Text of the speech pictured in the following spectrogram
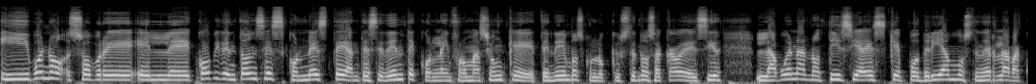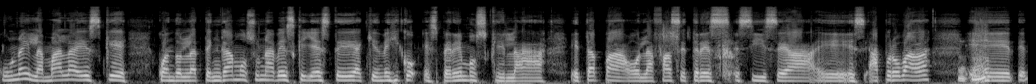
Y bueno, sobre el eh, COVID entonces, con este antecedente, con la información que tenemos, con lo que usted nos acaba de decir, la buena noticia es que podríamos tener la vacuna y la mala es que cuando la tengamos una vez que ya esté aquí en México, esperemos que la etapa o la fase 3 sí sea eh, aprobada. Eh,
